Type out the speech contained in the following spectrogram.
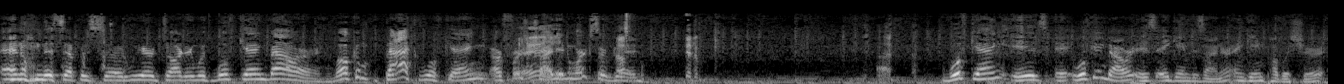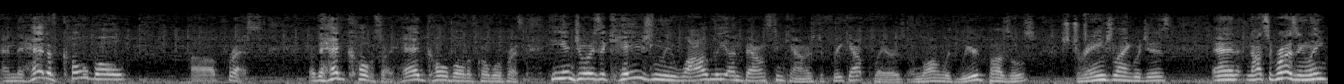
And on this episode, we are talking with Wolfgang Baur. Welcome back, Wolfgang. Our first Hey. try didn't work so good. Good. Wolfgang is a, Wolfgang Baur is a game designer and game publisher, and the head of Kobold uh, Press. Or the head Kobold, sorry, head Kobold of Kobold Press. He enjoys occasionally wildly unbalanced encounters to freak out players, along with weird puzzles, strange languages, and not surprisingly,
